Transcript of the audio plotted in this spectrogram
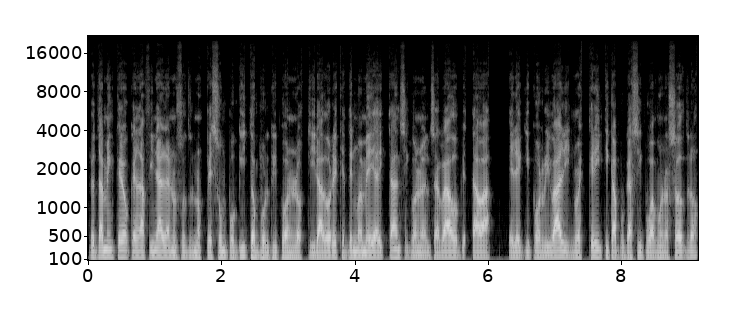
Yo también creo que en la final a nosotros nos pesó un poquito porque con los tiradores que tengo a media distancia y con el cerrado que estaba el equipo rival y no es crítica porque así jugamos nosotros.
